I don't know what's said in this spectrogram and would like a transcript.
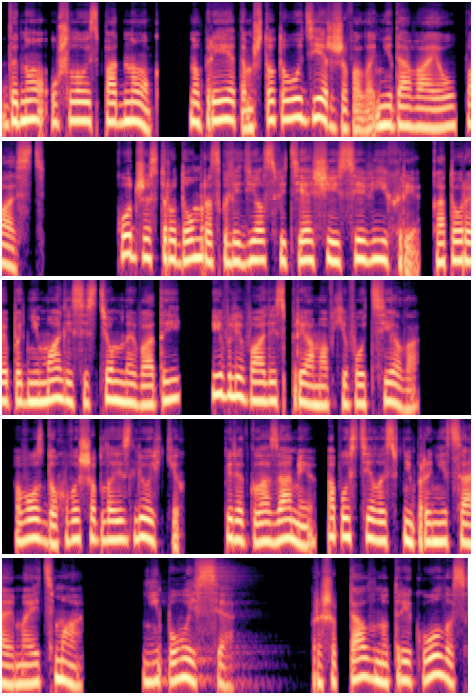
дно ушло из-под ног, но при этом что-то удерживало, не давая упасть. Кот же с трудом разглядел светящиеся вихри, которые поднимались из темной воды и вливались прямо в его тело. Воздух вышибло из легких, перед глазами опустилась непроницаемая тьма. «Не бойся», — прошептал внутри голос,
